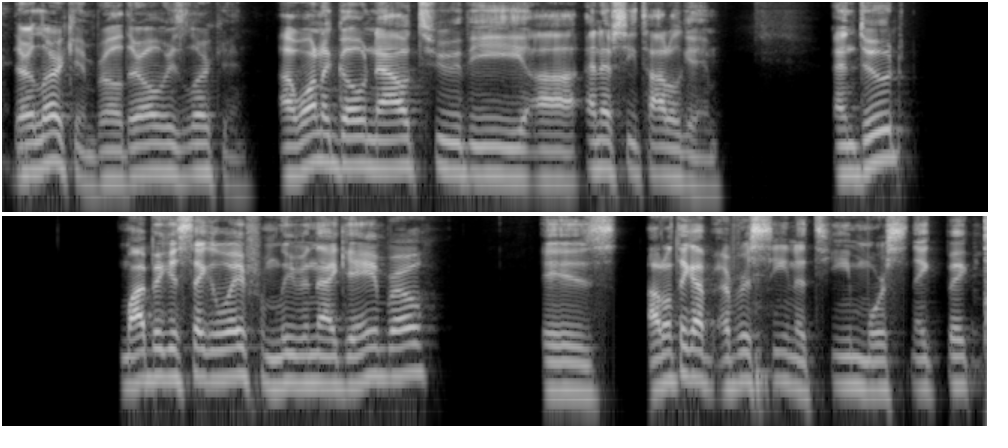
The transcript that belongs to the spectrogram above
They're lurking, bro. They're always lurking. I want to go now to the uh, NFC title game. And dude, my biggest takeaway from leaving that game, bro, is I don't think I've ever seen a team more snake big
